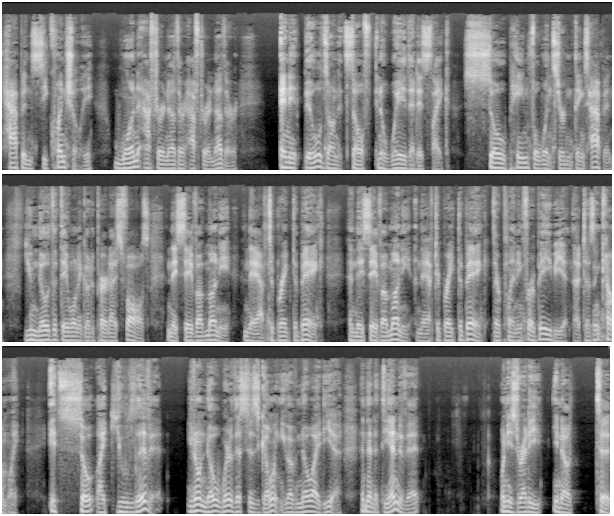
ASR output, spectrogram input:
happens sequentially, one after another after another, and it builds on itself in a way that is like so painful when certain things happen. You know that they want to go to Paradise Falls and they save up money and they have to break the bank and they save up money and they have to break the bank. They're planning for a baby and that doesn't come. Like it's so like you live it. You don't know where this is going. You have no idea. And then at the end of it, when he's ready, you know, to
